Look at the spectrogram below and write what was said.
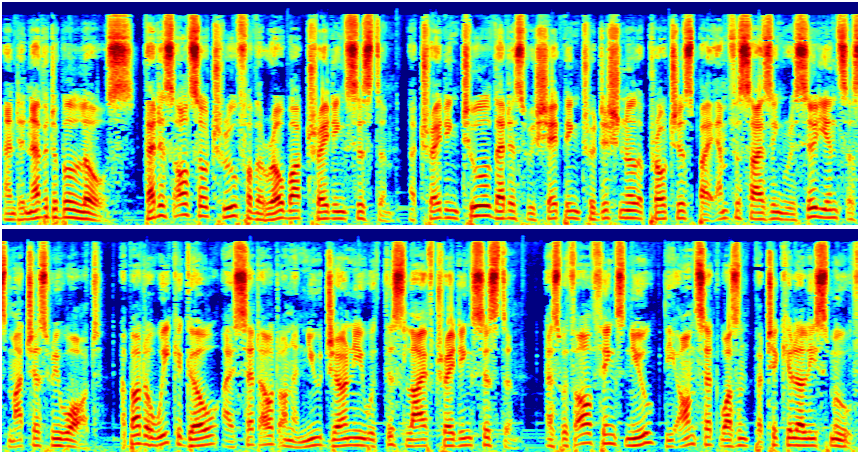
and inevitable lows. That is also true for the robot trading system, a trading tool that is reshaping traditional approaches by emphasizing resilience as much as reward. About a week ago, I set out on a new journey with this live trading system. As with all things new, the onset wasn't particularly smooth.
